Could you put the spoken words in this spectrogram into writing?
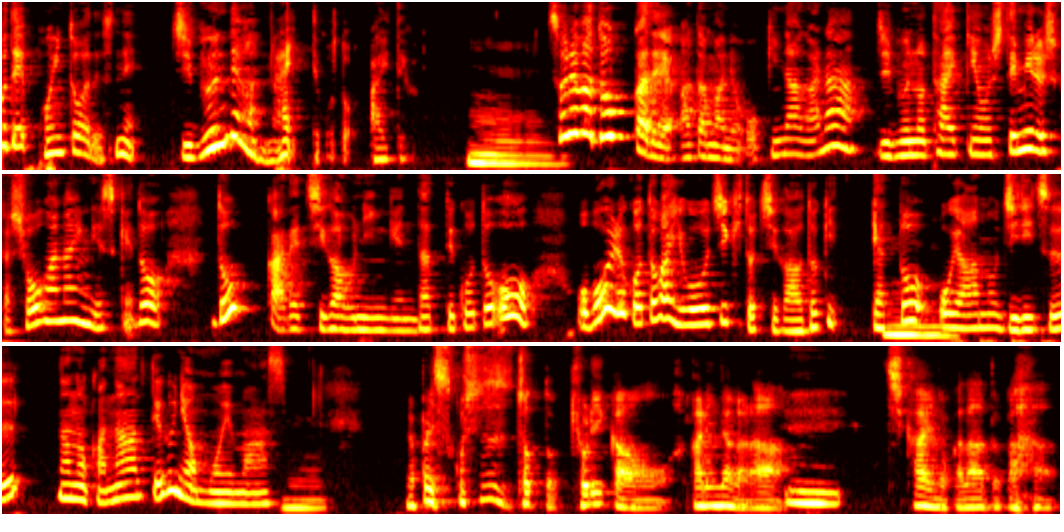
こでポイントはですね、自分ではないってこと、相手が。うん。それはどっかで頭に置きながら自分の体験をしてみるしかしょうがないんですけど、どっかで違う人間だってことを覚えることが幼児期と違う時、やっと親の自立なのかなっていうふうには思います。うんやっぱり少しずつちょっと距離感を測りながらう、ん。近いのかなとか、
